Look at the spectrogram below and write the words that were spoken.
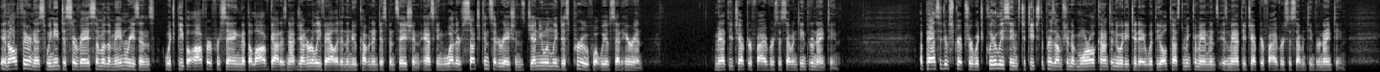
In all fairness, we need to survey some of the main reasons which people offer for saying that the law of God is not generally valid in the New Covenant dispensation, asking whether such considerations genuinely disprove what we have said herein. Matthew chapter 5 verses 17 through 19. A passage of scripture which clearly seems to teach the presumption of moral continuity today with the Old Testament commandments is Matthew chapter 5 verses 17 through 19.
